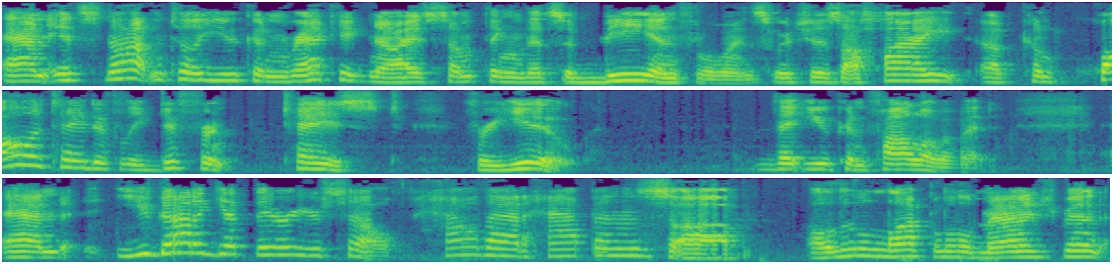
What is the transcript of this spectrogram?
And it's not until you can recognize something that's a B influence, which is a high, a qualitatively different taste for you, that you can follow it. And you got to get there yourself. How that happens, uh, a little luck, a little management.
